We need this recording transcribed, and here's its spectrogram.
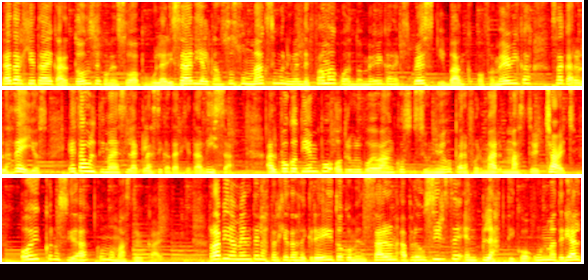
La tarjeta de cartón se comenzó a popularizar y alcanzó su máximo nivel de fama cuando American Express y Bank of America sacaron las de ellos. Esta última es la clásica tarjeta Visa. Al poco tiempo, otro grupo de bancos se unió para formar MasterCharge, hoy conocida como Mastercard. Rápidamente las tarjetas de crédito comenzaron a producirse en plástico, un material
